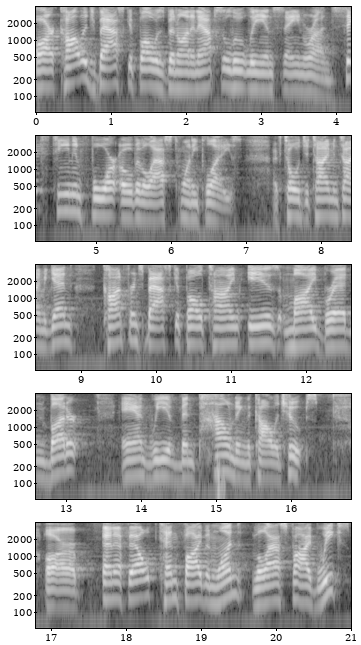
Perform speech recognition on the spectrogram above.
Our college basketball has been on an absolutely insane run 16 and 4 over the last 20 plays. I've told you time and time again conference basketball time is my bread and butter, and we have been pounding the college hoops. Our NFL 10 5 and 1 the last five weeks.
